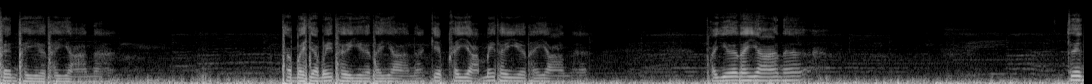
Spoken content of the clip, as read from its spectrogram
เส้นทะเยอทะยานนะทำไมจะไม่ทะเยอทะยานนะ เก็บขยะไม่ทะเยอทะยานนะทะเยอทะยานนะเส้น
